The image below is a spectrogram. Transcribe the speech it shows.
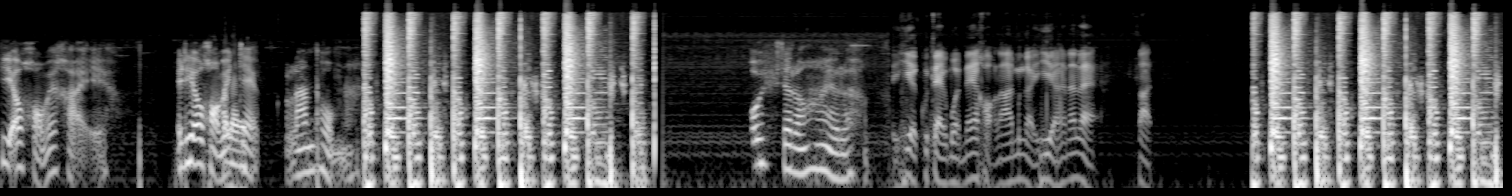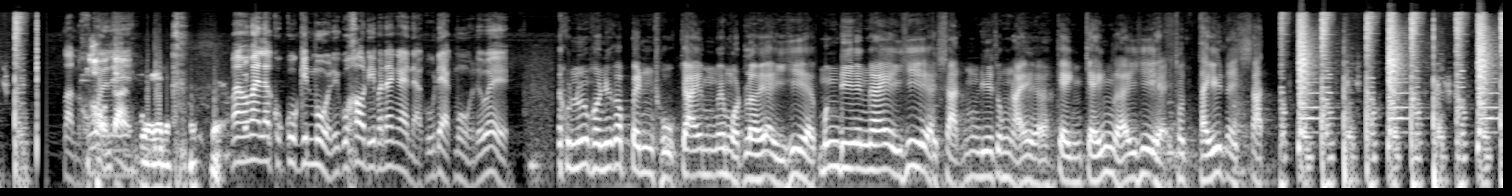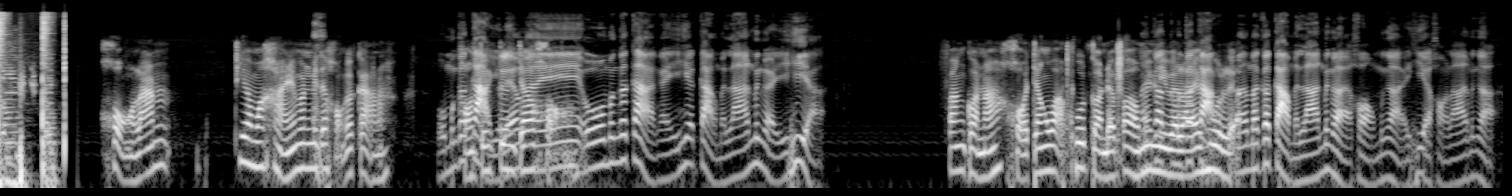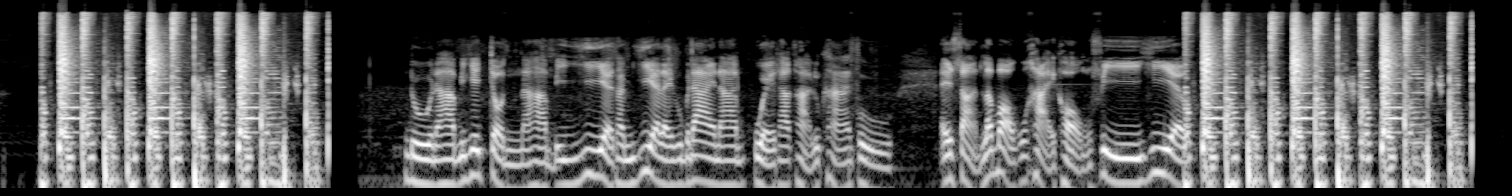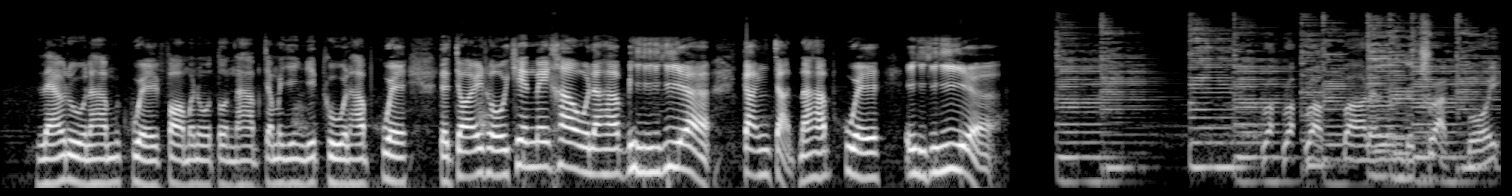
ที่เอาของไปขายไอ้ที่เอาของไปแจกร้านผมนะ โอ๊ยจะร้องไห้อยู่แล้วไอ้เฮียกูแจกหมดแน่ของร้านมึงไงไอ้เฮียนั่นแหละสัตว์สั่นขคุอยงเลต่างยควยแล้วนะไม่ไม่ไม่แล้วกูกูกินหมูนี่กูเข้าดีมาได้ไงเนี่ยกูแดกหมูด้วยเวยคนนู้นคนนี้ก็เป็นถูกใจมึงไปหมดเลยไอ้เฮียมึงดียังไงไอ้เฮียไอ้สัตว์มึงดีตรงไหนเหรอ เก่งเจ๋งเหรอไอ้เฮียทนตีนไอ้สัตว์ ของร้านที่เอามาขายนี่มันมีแต่ของกากานะ โอ้มึงก็ของกากอยู่ตึงแล้วๆเจ้าไงของโอ้มึงก็กากไงไอ้เฮียกากเหมือนร้านมึงไงไอ้เฮียฟังก่อนนะ ขอจังหวะพูดก่อนได้เปล่าไม่มีเวลาให้พูดเลยมันมันก็กากเหมือนร้านมึงอะของมึงอะไอ้เฮียของร้านมึงอะดูนะครับไอ้เหี้ยจนนะครับไอ้เหี้ยทำเหี้ยอะไรกูไม่ได้นะครับหวยทักหาลูกค้ากู ไอสัตว์แล้วบอกกูขายของฟรีเหี้ย แล้วดูนะครับควยฟอร์มโนตนนะครับ จะมายิงยิดกูนะครับควยแต่จอยโทเค็นไม่เข้านะครับไอ้เหี้ยกังจัดนะครับควยไอ้เหี้ย Rock, rock, rock bottom on the track, boy.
